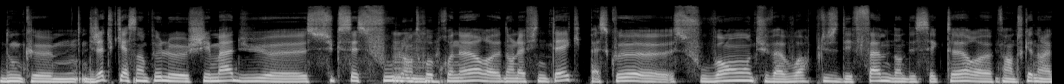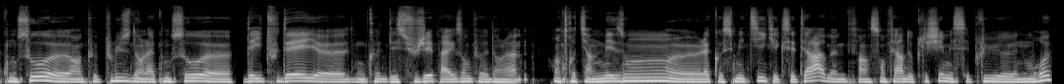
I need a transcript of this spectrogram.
Donc euh, déjà tu casses un peu le schéma du euh, successful Mhm. entrepreneur euh, dans la fintech parce que euh, souvent tu vas voir plus des femmes dans des secteurs, euh, enfin en tout cas dans la conso, euh, un peu plus dans la conso day to day, donc des sujets par exemple dans la entretien de maison, euh, la cosmétique, etc. Même, enfin, sans faire de clichés, mais c'est plus euh, nombreux.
